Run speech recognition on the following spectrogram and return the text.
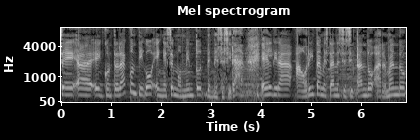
se ah, encontrará contigo en ese momento de necesidad. Él dirá, ahorita me está necesitando Armando,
